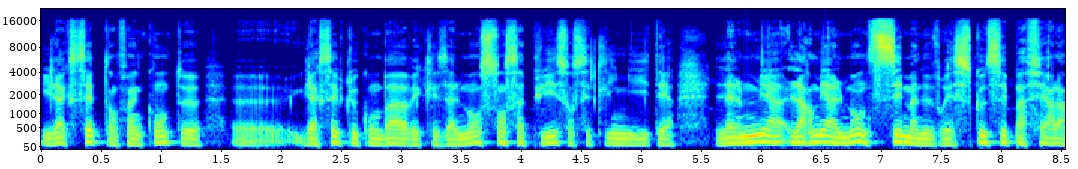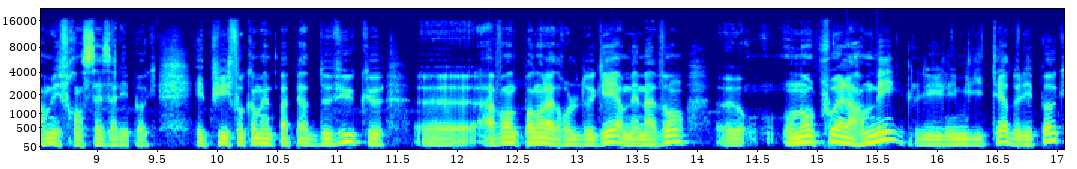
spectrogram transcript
Il accepte en fin de compte, euh, euh, il accepte le combat avec les Allemands sans s'appuyer sur cette ligne militaire. L'armée allemande sait manœuvrer, ce que ne sait pas faire l'armée française à l'époque. Et puis il faut quand même pas perdre de vue que euh, avant, pendant la drôle de guerre, même avant, on emploie l'armée, les, militaires de l'époque,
